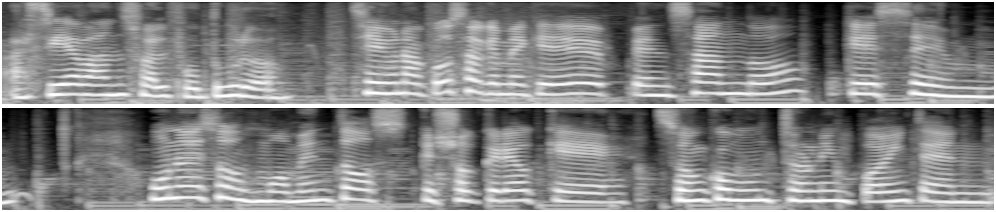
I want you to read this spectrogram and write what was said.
así avanzo al futuro. Sí, una cosa que me quedé pensando, que es em, uno de esos momentos que yo creo que son como un turning point en,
